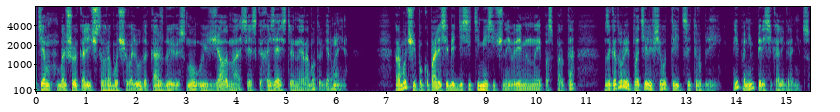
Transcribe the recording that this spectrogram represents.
тем, большое количество рабочего люда каждую весну уезжало на сельскохозяйственные работы в Германию. Рабочие покупали себе десятимесячные временные паспорта – за которые платили всего 30 рублей, и по ним пересекали границу.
